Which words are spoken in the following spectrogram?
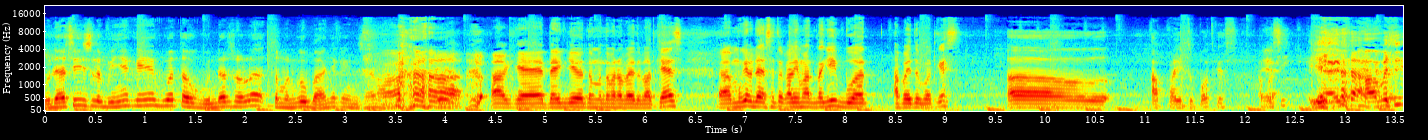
Udah sih selebihnya kayaknya gue tahu Gundar soalnya temen gue banyak yang di sana. Oke, thank you teman-teman apa itu podcast. Eh, mungkin ada satu kalimat lagi buat apa itu podcast? Eh, apa itu podcast? Apa sih? Iya. Apa sih?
